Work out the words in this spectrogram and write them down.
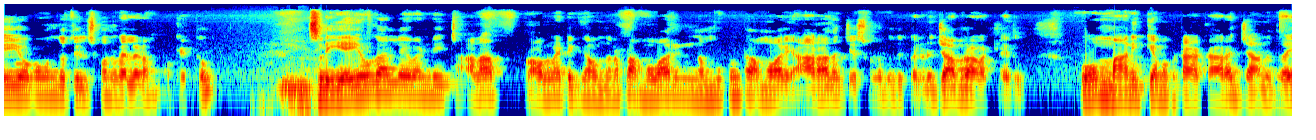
ఏ యోగం ఉందో తెలుసుకొని వెళ్ళడం ఒక ఎత్తు. అసలు ఏ యోగాలు లేవండి చాలా ప్రాబ్లమాటిక్గా ఉందన్నప్పుడు అమ్మవారిని నమ్ముకుంటూ అమ్మవారి ఆరాధన చేసుకుంటూ ముందుకు వెళ్ళడం. జాబ్ రావట్లేదు. ఓం మాణిక్యముకుటాకార జానుద్వై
